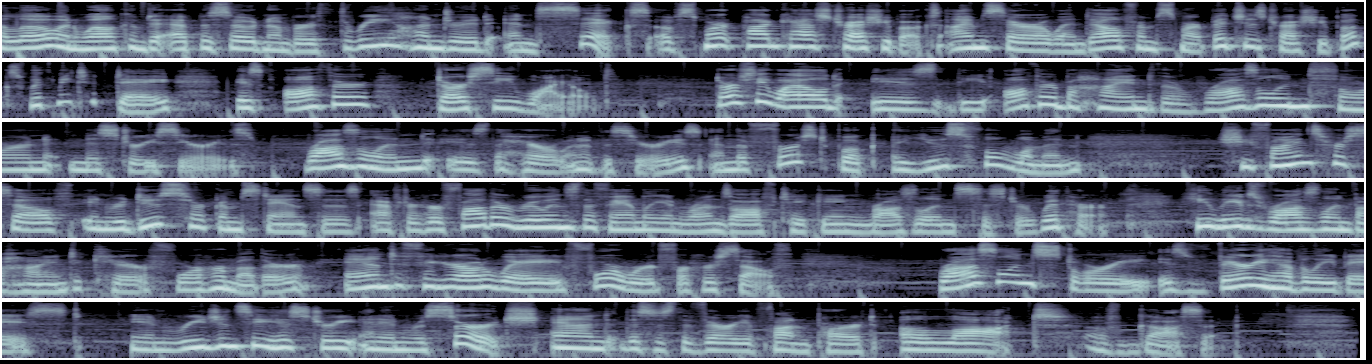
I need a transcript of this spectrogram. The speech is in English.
Hello and welcome to episode number 306 of Smart Podcast Trashy Books. I'm Sarah Wendell from Smart Bitches Trashy Books. With me today is author Darcie Wilde. Darcie Wilde is the author behind the Rosalind Thorne mystery series. Rosalind is the heroine of the series, and the first book, A Useful Woman, she finds herself in reduced circumstances after her father ruins the family and runs off, taking Rosalind's sister with her. He leaves Rosalind behind to care for her mother and to figure out a way forward for herself. Rosalind's story is very heavily based in Regency history and in research, and this is the very fun part a lot of gossip.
